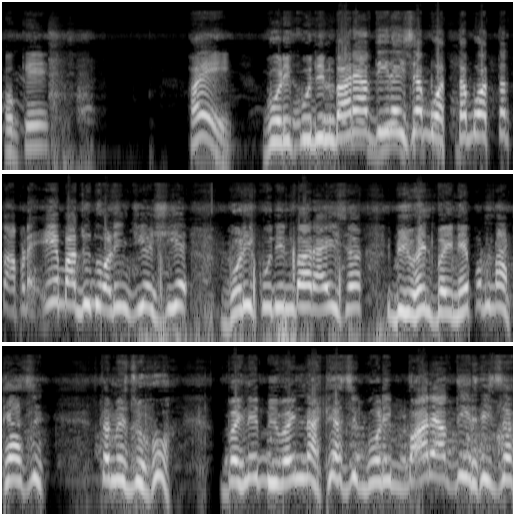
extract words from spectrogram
ઓકે. હે, ગોળી કૂદીને બહાર આવતી રહી છે, બોતતા બોતતા તો આપણે એ બાજુ દોડીને જઈએ છીએ. ગોળી કૂદીને બહાર આવી છે. બીવાઈને ભાઈને પણ નાખ્યા છે. તમે જુઓ, ભાઈને બીવાઈને નાખ્યા છે, ગોળી બહાર આવતી રહી છે.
